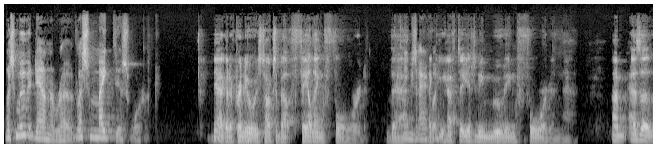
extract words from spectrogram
Let's move it down the road. Let's make this work. Yeah, I got a friend who always talks about failing forward. That exactly like you have to you have to be moving forward in that. Um, as a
